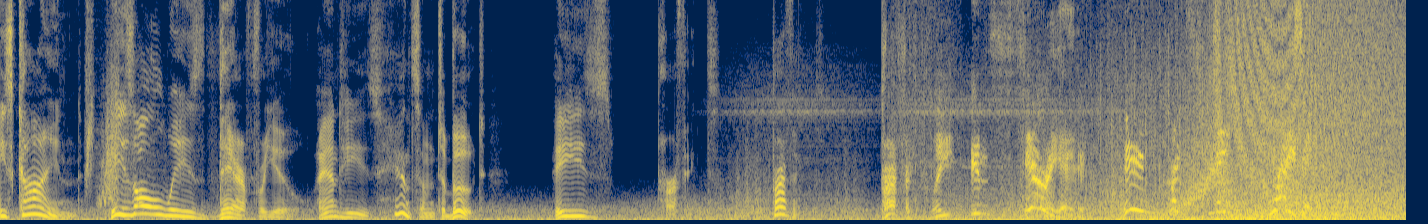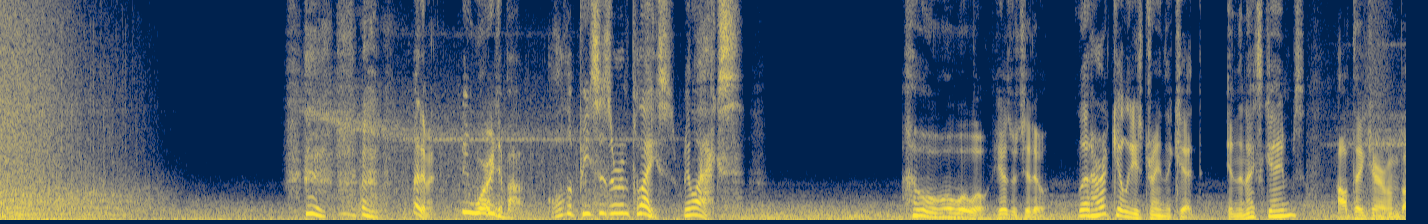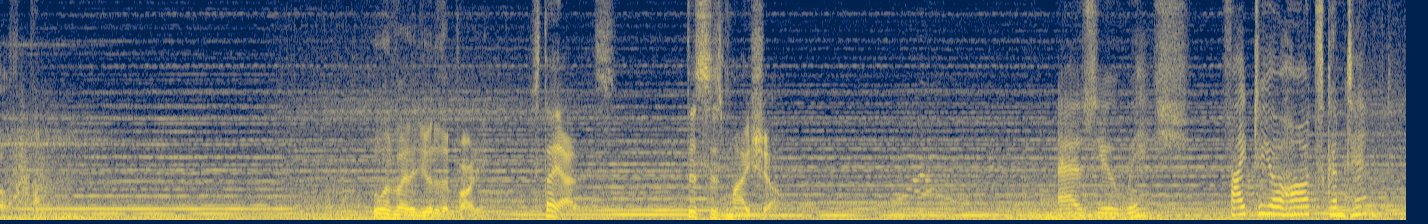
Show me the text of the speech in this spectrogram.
He's kind. He's always there for you. And he's handsome to boot. He's perfect. Perfect. Perfectly infuriating. He makes me crazy! Wait a minute. What are you worried about? All the pieces are in place. Relax. Whoa, whoa, whoa, whoa. Here's what you do let Hercules train the kid. In the next games, I'll take care of them both. Who invited you to the party? Stay out of this. This is my show. As you wish. Fight to your heart's content.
